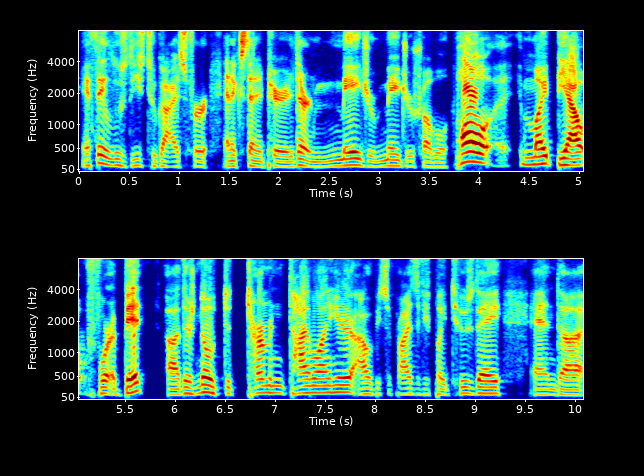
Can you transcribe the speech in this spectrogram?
If they lose these two guys for an extended period, they're in major, major trouble. Paul uh, might be out for a bit. Uh, there's no determined timeline here. I would be surprised if he played Tuesday. And uh,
